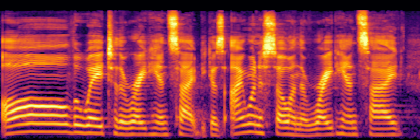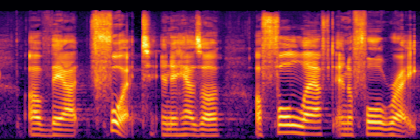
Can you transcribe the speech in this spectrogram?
all the way to the right-hand side because I want to sew on the right-hand side of that foot, and it has a, a full left and a full right.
